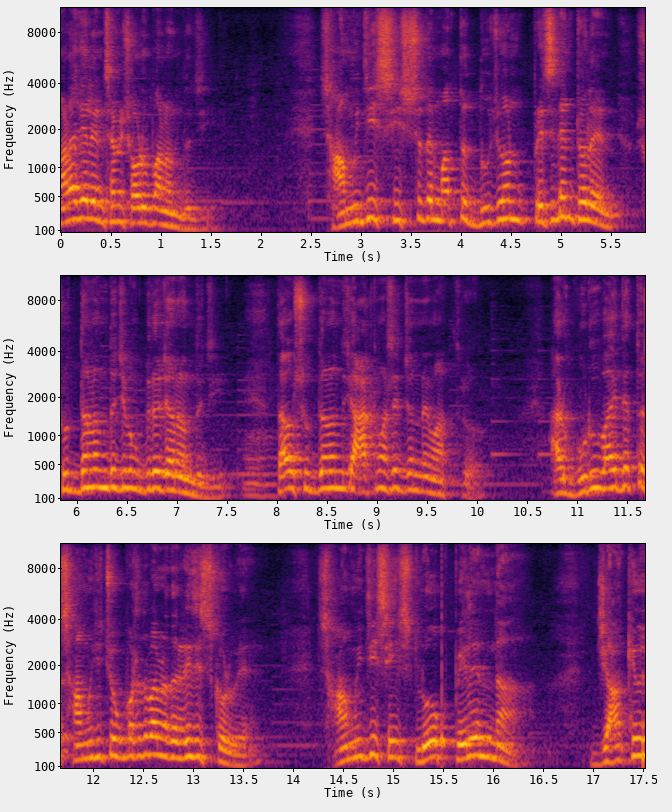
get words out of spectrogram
মারা গেলেন স্বামী স্বরূপানন্দজি। স্বামীজির শিষ্যদের মাত্র দুজন প্রেসিডেন্ট হলেন শুদ্ধানন্দজি এবং বিরজানন্দজি। তাও শুদ্ধানন্দজি আট মাসের জন্য মাত্র। আর গুরু ভাইদের তো স্বামীজি চোখ বসাতে পারবে না তারা রেজিস্ট করবে। স্বামীজি সেই শ্লোক পেলেন না যাকেও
